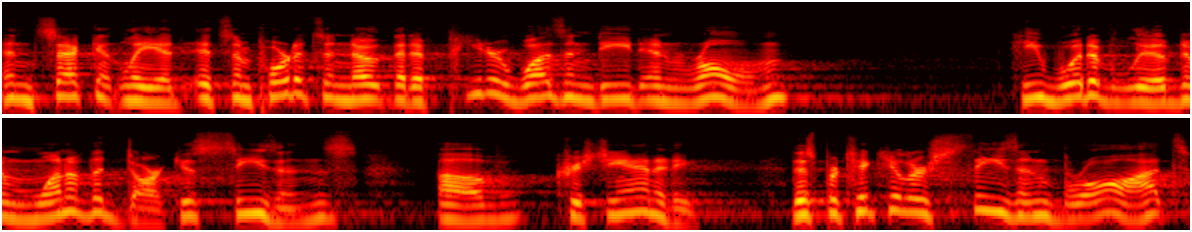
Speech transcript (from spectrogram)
And secondly, it's important to note that if Peter was indeed in Rome, he would have lived in one of the darkest seasons of Christianity. This particular season brought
